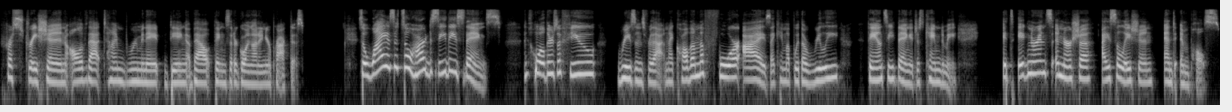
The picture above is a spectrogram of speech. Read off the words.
frustration, all of that time ruminating about things that are going on in your practice. So, why is it so hard to see these things? Well, there's a few reasons for that. And I call them the four eyes. I came up with a really fancy thing. It just came to me. It's ignorance, inertia, isolation, and impulse.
